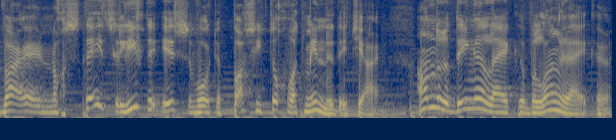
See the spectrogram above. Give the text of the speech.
waar er nog steeds liefde is, wordt de passie toch wat minder dit jaar. Andere dingen lijken belangrijker.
